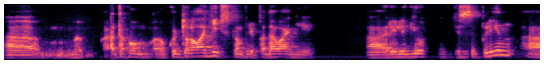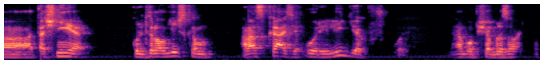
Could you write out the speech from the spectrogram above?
о таком культурологическом преподавании религиозных дисциплин, точнее, культурологическом рассказе о религиях в школе, в общеобразовательном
